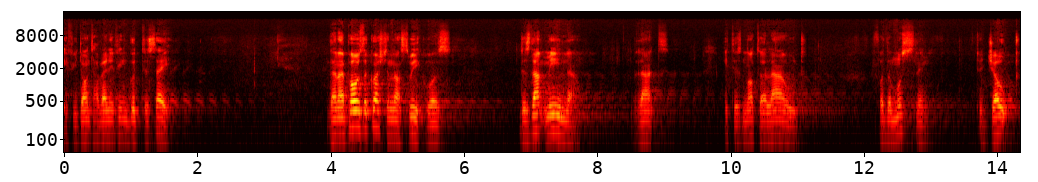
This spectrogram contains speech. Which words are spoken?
if you don't have anything good to say. Then I posed the question last week was, does that mean now that it is not allowed for the Muslim to joke,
